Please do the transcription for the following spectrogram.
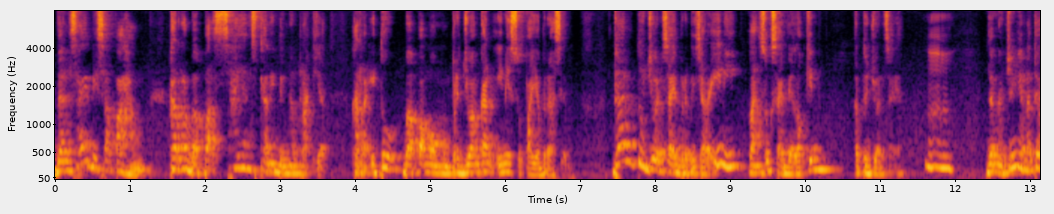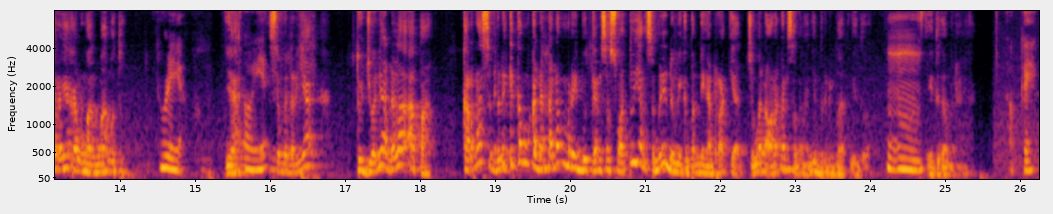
Dan saya bisa paham karena Bapak sayang sekali dengan rakyat. Karena itu Bapak mau memperjuangkan ini supaya berhasil. Dan tujuan saya berbicara ini langsung saya belokin ke tujuan saya. Mm-mm. Dan ujungnya nanti orangnya akan mangut-mangut tuh. Oh iya. Ya. Oh iya. Sebenarnya tujuannya adalah apa? Karena sebenarnya kita kadang-kadang meributkan sesuatu yang sebenarnya demi kepentingan rakyat. Cuman orang kan senang aja berdebat gitu. Mm-mm. Itu kan benar. Oke.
